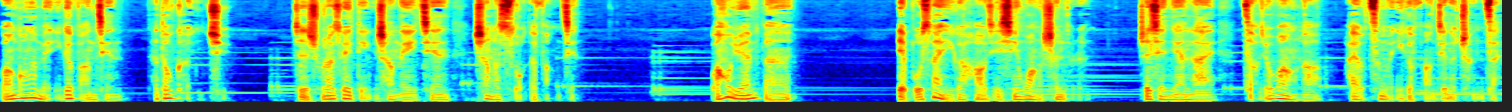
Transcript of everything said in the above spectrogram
王宫的每一个房间她都可以去，只除了最顶上那一间上了锁的房间。王后原本也不算一个好奇心旺盛的人，这些年来早就忘了还有这么一个房间的存在。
